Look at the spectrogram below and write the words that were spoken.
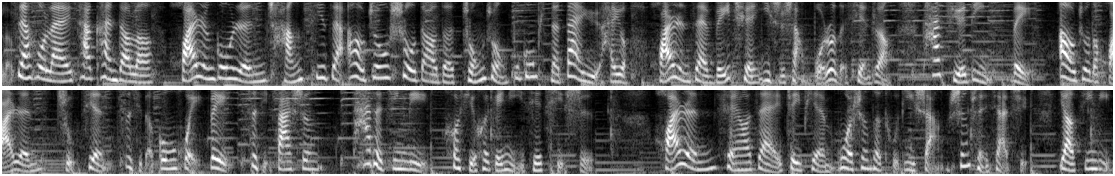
了。再后来，他看到了华人工人长期在澳洲受到的种种不公平的待遇，还有华人在维权意识上薄弱的现状，他决定为。澳洲的华人组建自己的工会，为自己发声。他的经历或许会给你一些启示。华人想要在这片陌生的土地上生存下去，要经历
